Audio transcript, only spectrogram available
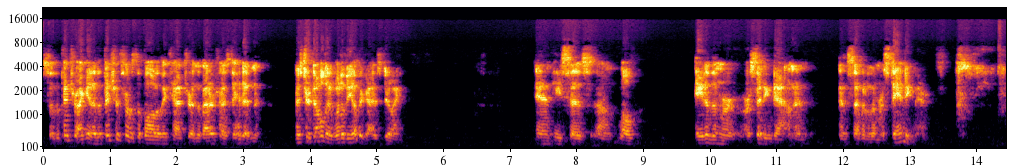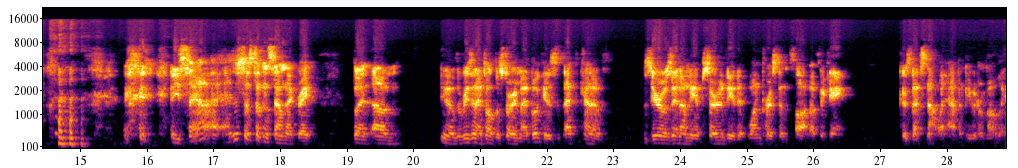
so the pitcher I get it the pitcher throws the ball to the catcher and the batter tries to hit it and Mr. Doubleday, what are the other guys doing? And he says, um, well, eight of them are, are sitting down and, and seven of them are standing there. and you say, this just doesn't sound that great. But, um, you know, the reason I told the story in my book is that kind of zeroes in on the absurdity that one person thought of the game. Because that's not what happened even remotely.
